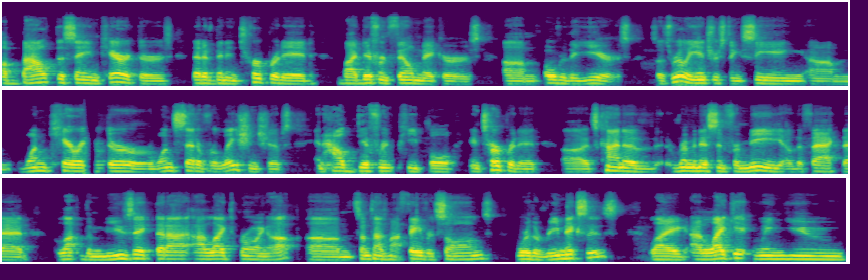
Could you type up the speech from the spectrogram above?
about the same characters that have been interpreted by different filmmakers um, over the years. So it's really interesting seeing um, one character or one set of relationships and how different people interpret it. Uh, it's kind of reminiscent for me of the fact that a lot the music that I, I liked growing up. Um, sometimes my favorite songs were the remixes. Like I like it when you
